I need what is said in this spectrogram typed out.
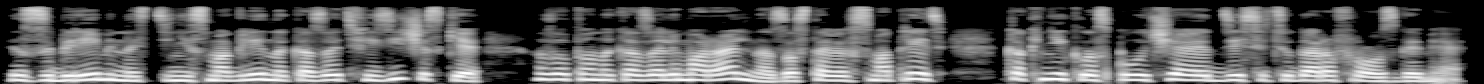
Из-за беременности не смогли наказать физически, зато наказали морально, заставив смотреть, как Никлас получает десять ударов розгами.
